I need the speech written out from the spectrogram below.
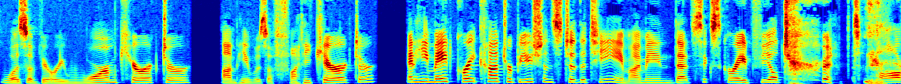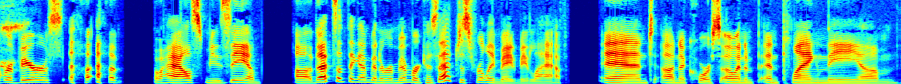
was a very warm character. Um, he was a funny character, and he made great contributions to the team. I mean, that sixth grade field trip to Yeah. Paul Revere's house museum. Uh, that's something I'm going to remember because that just really made me laugh. And uh, and of course, oh, and and playing the um,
